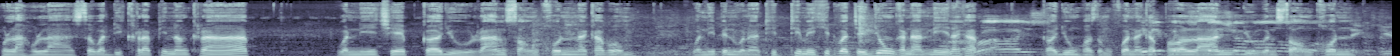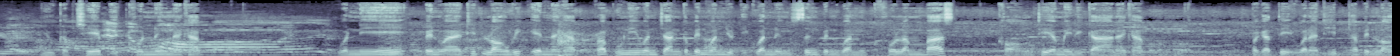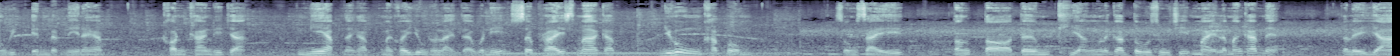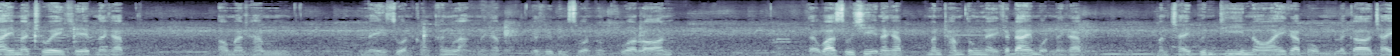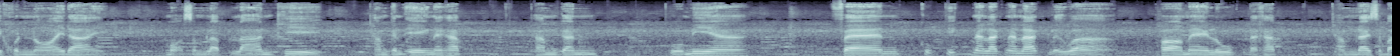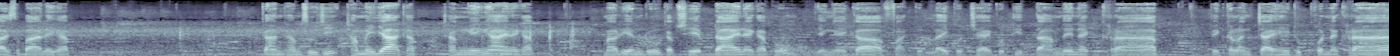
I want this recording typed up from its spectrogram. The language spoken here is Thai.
โฮลาโฮลา สวัสดีครับพี่น้องครับ วันนี้เชฟก็อยู่ร้านสองคนนะครับผม วันนี้เป็นวันอาทิตย์ที่ไม่คิดว่าจะยุ่งขนาดนี้นะครับ ก็ยุ่งพอสมควรนะครับ เพราะว่าร้านอยู่กันสองคน อยู่กับเชฟอีกคนหนึ่งนะครับ วันนี้เป็นวันอาทิตย์ลองวิกเอนนะครับ เพราะพรุ่งนี้วันจันทร์ก็เป็นวันหยุดอีกวันหนึ่ง ซึ่งเป็นวันโคลัมบัสของที่อเมริกานะครับ ปกติวันอาทิตย์ถ้าเป็นลองวิกเอนแบบนี้นะครับ ค่อนข้างที่จะเงียบนะครับ ไม่ค่อยยุ่งเท่าไหร่ แต่วันนี้เซอร์ไพรส์มากครับ ยุ่งครับผม สงสัยต้องต่อเติมเขียงแล้วก็ตู้ซูชิใหม่แล้วมั้งครับเนี่ย ก็เลยย้ายมาช่วยเชฟนะครับ เอามาทำในส่วนของข้างหลังนะครับ ก็คือเป็นส่วนของครัวร้อน แต่ว่าซูชินะครับมันทำตรงไหนก็ได้หมดนะครับ มันใช้พื้นที่น้อยครับผม แล้วก็ใช้คนน้อยได้ เหมาะสำหรับร้านที่ ทำกันเองนะครับทำกันผัวเมีย แฟนกุ๊กกิ๊กน่ารักน่ารัก หรือว่าพ่อแม่ลูกนะครับทำได้สบายๆเลยครับ การทำซูชิทำไม่ยากครับทำง่าย ๆนะครับ มาเรียนรู้กับเชฟได้นะครับผมยังไงก็ฝากกดไลค์กดแชร์กดติดตามด้วยนะครับ เป็นกำลังใจให้ทุกคนนะครับ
